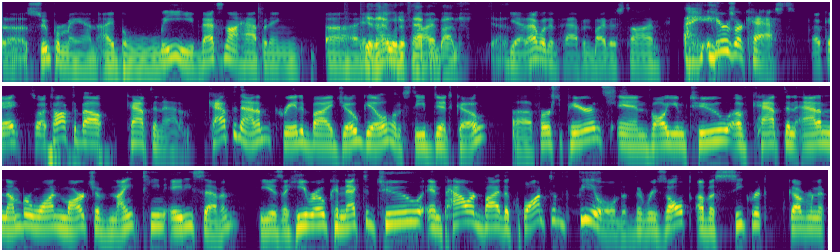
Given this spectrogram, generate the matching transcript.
uh, Superman. I believe that's not happening. Uh, yeah, that would have happened by now. Yeah. Yeah, that would have happened by this time. Here's our cast. Okay, so I talked about Captain Atom. Captain Atom, created by Joe Gill and Steve Ditko. Uh, first appearance in volume two of Captain Atom, number one, March of 1987. He is a hero connected to and powered by the quantum field, the result of a secret government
